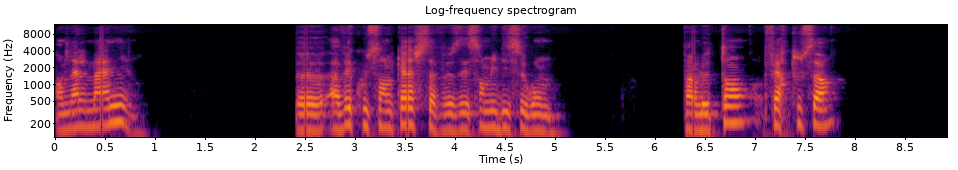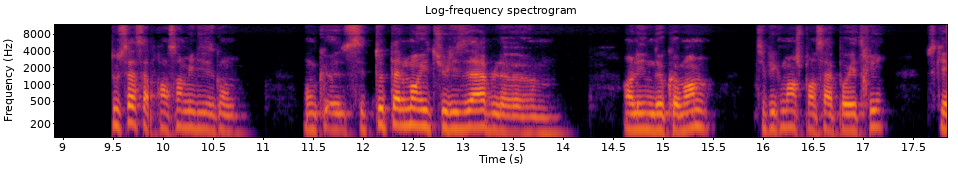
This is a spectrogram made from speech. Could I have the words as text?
en Allemagne, euh, avec ou sans le cache, ça faisait 100 millisecondes. Enfin, le temps, faire tout ça, tout ça, ça prend 100 millisecondes. Donc, euh, c'est totalement utilisable euh, en ligne de commande. Typiquement, je pense à Poetry, parce qu'il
